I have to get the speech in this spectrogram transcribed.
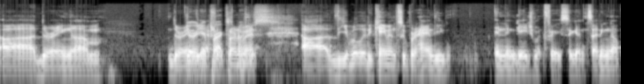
uh, during um, during, During the actual tournament. Uh, the ability came in super handy in engagement phase again, setting up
